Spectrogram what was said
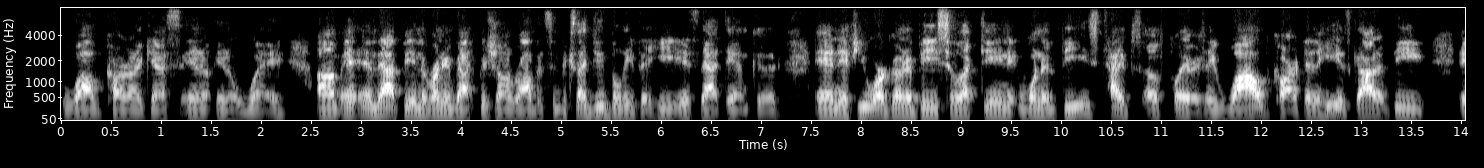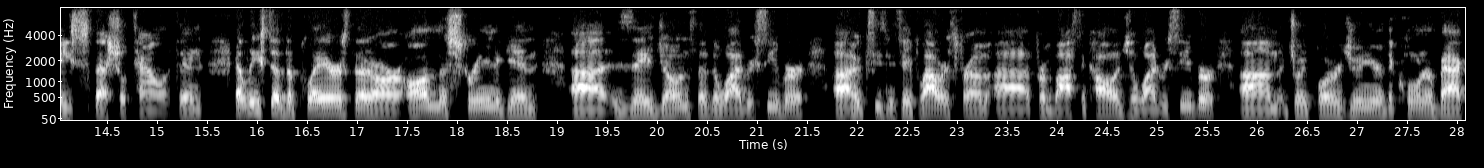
wild card, I guess, in a, in a way, um, and, and, that being the running back Bijan Robinson, because I do believe that he is that damn good. And if you are going to be selecting one of these types of players, a wild card, then he has got to be a special talent. And at least of the players that are on the screen, again uh, Zay Jones, the, the wide receiver, uh, excuse me, Zay Flowers from uh, from Boston College, the wide receiver, um, Joey Porter Jr., the cornerback,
